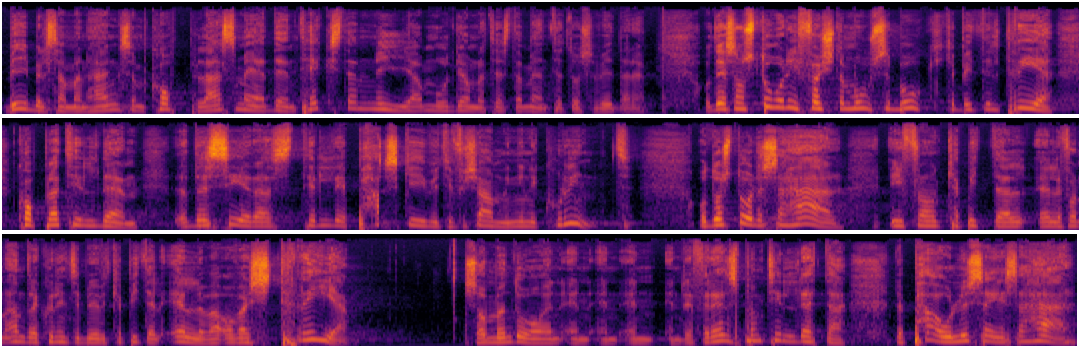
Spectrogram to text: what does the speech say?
bibelsammanhang som kopplas med den texten, nya mot gamla testamentet och så vidare. Och det som står i första Mosebok kapitel 3, kopplat till den, adresseras till det Paulus skriver till församlingen i Korint. Och då står det så här ifrån kapitel, eller från andra Korintierbrevet kapitel 11 och vers 3. Som då en, en, en, en referenspunkt till detta. Där Paulus säger så här,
